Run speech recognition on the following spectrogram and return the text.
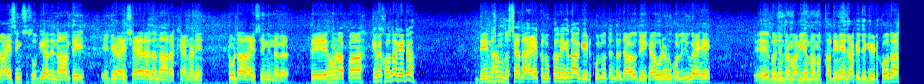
ਰਾਏ ਸਿੰਘ ਸਸੋਦੀਆ ਦੇ ਨਾਂ ਤੇ ਇਹ ਜਿਹੜਾ ਇਹ ਸ਼ਹਿਰ ਹੈ ਇਹਦਾ ਨਾਂ ਰੱਖਿਆ ਇਹਨਾਂ ਨੇ, ਟੋਡਾ ਰਾਏ ਸਿੰਘ ਨਗਰ। ਤੇ ਹੁਣ ਆਪਾਂ ਕਿਵੇਂ ਖੁੱਲਦਾ ਗੇਟ? ਦੇ ਇਹਨਾਂ ਸਾਨੂੰ ਦੱਸਿਆ ਤਾਂ ਹੈ, ਇੱਕ ਲੋਕਲ ਨੇ ਕਹਿੰਦਾ ਆ ਗੇਟ ਖੋਲੋ ਤੇ ਅੰਦਰ ਜਾਓ, ਦੇਖਿਆ, ਉਰੇ ਨੂੰ ਖੁੱਲ ਜੂਗਾ ਇਹ। ਤੇ ਇਹ ਬਲਜਿੰਦਰ ਮਾਰੀ ਜਾਂਦਾ ਮੱਥਾ ਦੇਣੇ ਆ ਜਾ ਕੇ ਜੇ ਗੇਟ ਖੋਲਦਾ,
